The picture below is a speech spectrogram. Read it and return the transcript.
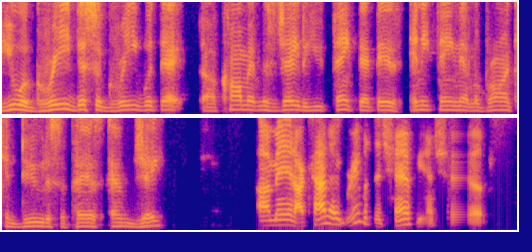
you agree, disagree with that uh, comment, Ms. Jae? Do you think that there's anything that LeBron can do to surpass MJ? I mean, I kind of agree with the championships.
